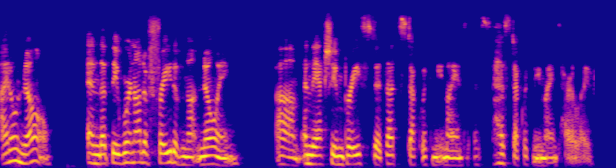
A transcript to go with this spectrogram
"I don't know," and that they were not afraid of not knowing, um, and they actually embraced it. That stuck with me. My has stuck with me my entire life.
